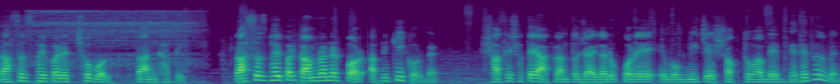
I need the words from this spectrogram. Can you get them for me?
রাসেস ভাইপারের ছোবল প্রাণঘাতী রাসেস ভাইপার কামড়ানোর পর আপনি কি করবেন? সাথে সাথে আক্রান্ত জায়গার উপরে এবং নিচে শক্তভাবে বেঁধে ফেলবেন?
